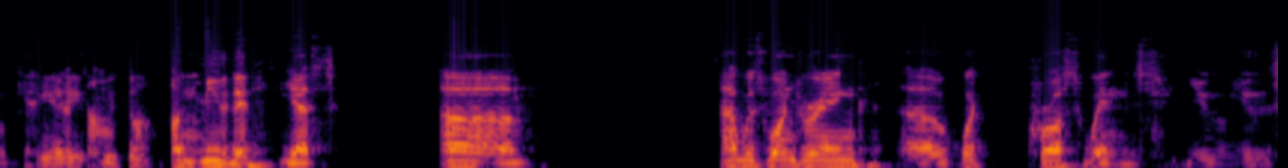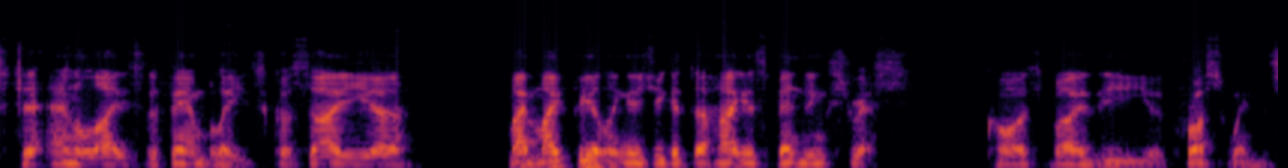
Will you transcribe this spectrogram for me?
Okay, Gary, yes, I'm uh, unmuted, yes. Um, I was wondering uh, what crosswinds you use to analyze the fan blades, because I, uh, my, my feeling is you get the highest bending stress caused by the uh, crosswinds.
